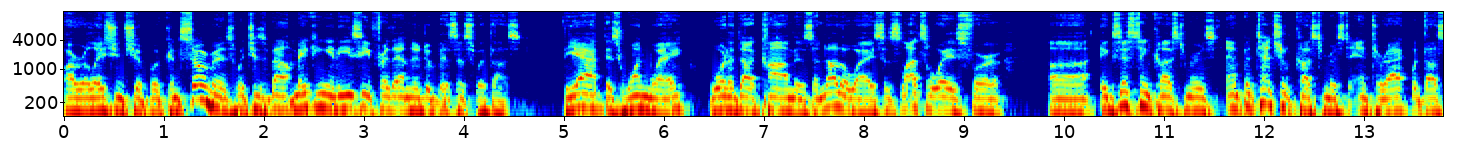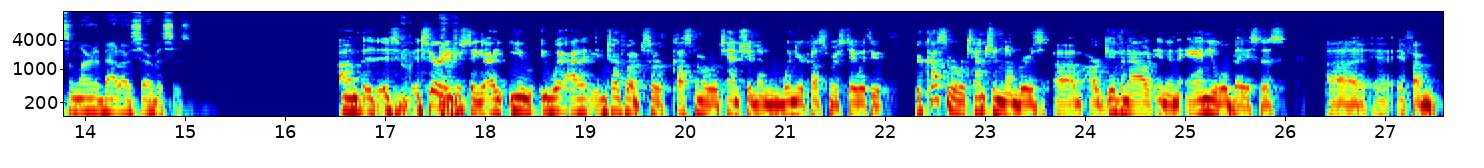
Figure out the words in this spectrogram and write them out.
our relationship with consumers, which is about making it easy for them to do business with us. The app is one way, water.com is another way. So there's lots of ways for uh, existing customers and potential customers to interact with us and learn about our services. Um, it's it's very interesting. You you, you, talked about sort of customer retention and when your customers stay with you. Your customer retention numbers um, are given out in an annual basis. Uh, if I'm,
